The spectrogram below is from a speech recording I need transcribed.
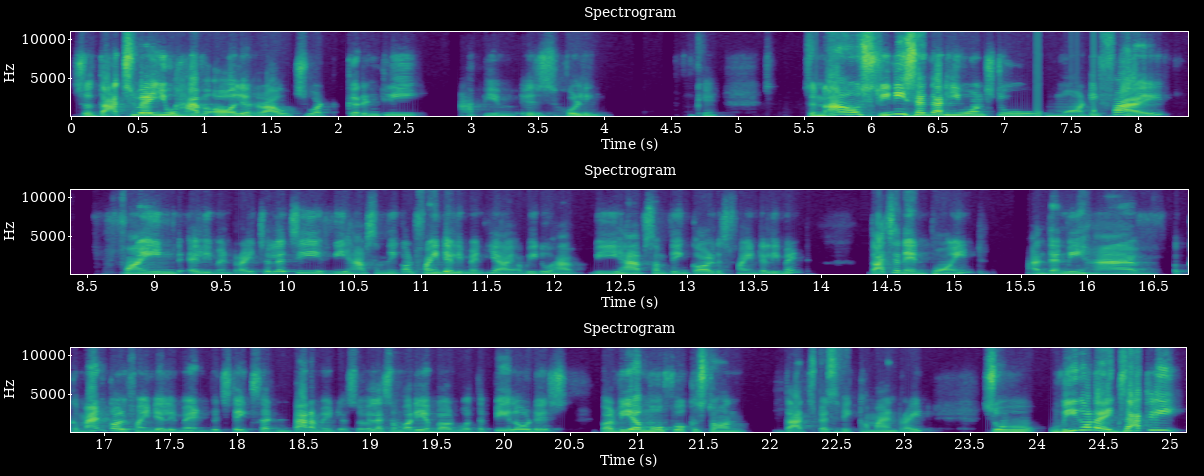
so that's where you have all your routes, what currently Appium is holding. Okay. So now Srini said that he wants to modify find element, right? So let's see if we have something called find element. Yeah, we do have. We have something called as find element. That's an endpoint. And then we have a command called find element, which takes certain parameters. So let's not worry about what the payload is, but we are more focused on that specific command, right? So we got to exactly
